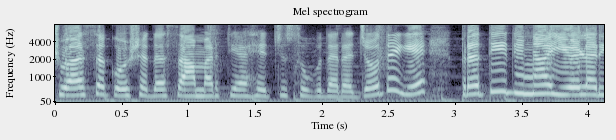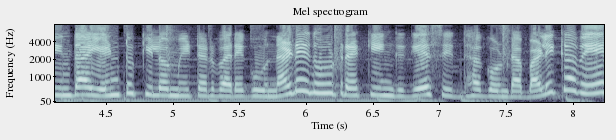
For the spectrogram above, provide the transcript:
ಶ್ವಾಸಕೋಶದ ಸಾಮರ್ಥ್ಯ ಹೆಚ್ಚಿಸುವುದರ ಜೊತೆಗೆ ಪ್ರತಿದಿನ ಏಳರಿಂದ ಎಂಟು ಕಿಲೋಮೀಟರ್ ವರೆಗೂ ನಡೆದು ಟ್ರೆಕ್ಕಿಂಗ್ಗೆ ಸಿದ್ಧಗೊಂಡ ಬಳಿಕವೇ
